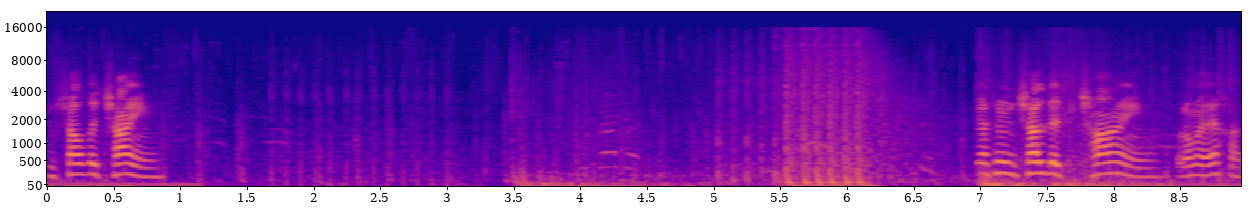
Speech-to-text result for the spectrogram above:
Un chal de Chine. Quiero hacer un chal de Chine, pero no me dejan.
